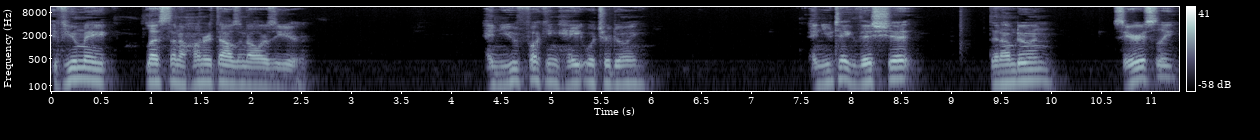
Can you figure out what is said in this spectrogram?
if you make less than a $100,000 a year and you fucking hate what you're doing and you take this shit that I'm doing seriously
